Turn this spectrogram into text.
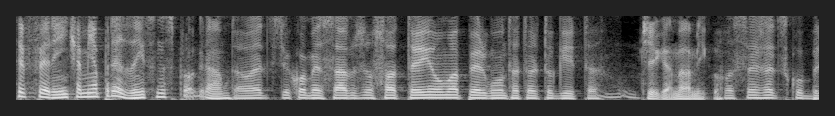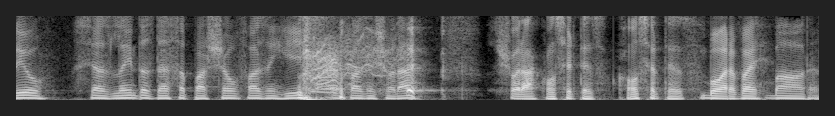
referente à minha presença nesse programa. Então, antes de começarmos, eu só tenho uma pergunta, Tortuguita. Diga, meu amigo. Você já descobriu se as lendas dessa paixão fazem rir ou fazem chorar? Chorar, com certeza. Com certeza. Bora, vai. Bora.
